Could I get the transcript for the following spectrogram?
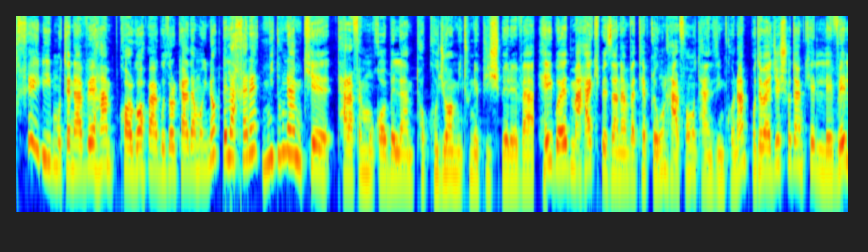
خیلی متنوع هم کارگاه برگزار کردم و اینا بالاخره می‌دونم که طرف مقابلم تا کجا می‌تونه پیش بره و هی باید محک بزنم و طبق اون حرفامو تنظیم کنم. متوجه شدم که لول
